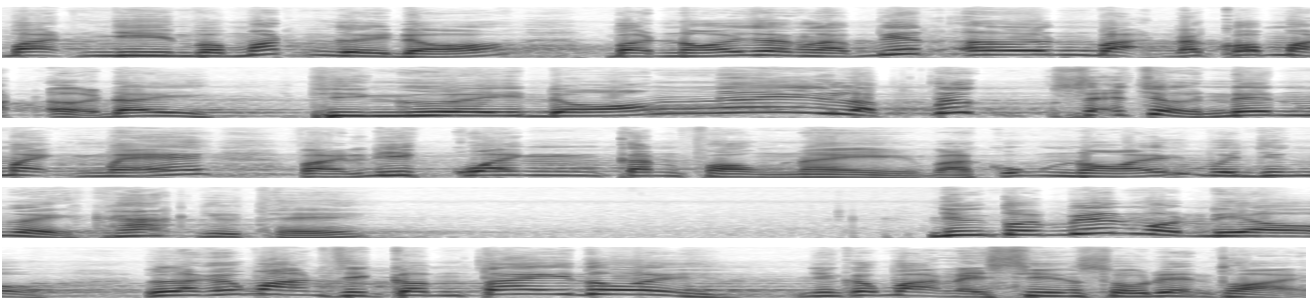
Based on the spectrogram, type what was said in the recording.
bạn nhìn vào mắt người đó bạn nói rằng là biết ơn bạn đã có mặt ở đây thì người đó ngay lập tức sẽ trở nên mạnh mẽ và đi quanh căn phòng này và cũng nói với những người khác như thế. Nhưng tôi biết một điều là các bạn chỉ cầm tay thôi nhưng các bạn lại xin số điện thoại.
